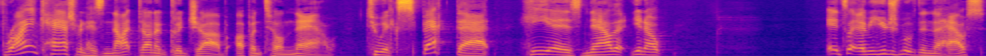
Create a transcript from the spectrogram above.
Brian Cashman has not done a good job up until now. To expect that he is now that you know it's like I mean you just moved in the house.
